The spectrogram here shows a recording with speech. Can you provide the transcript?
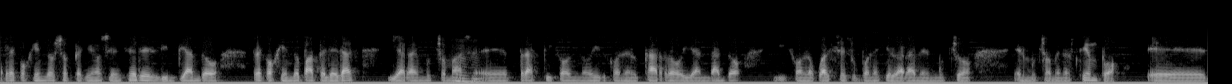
recogiendo esos pequeños enseres, limpiando, recogiendo papeleras y ahora es mucho más eh, práctico no ir con el carro y andando y con lo cual se supone que lo harán en mucho en mucho menos tiempo. Eh,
